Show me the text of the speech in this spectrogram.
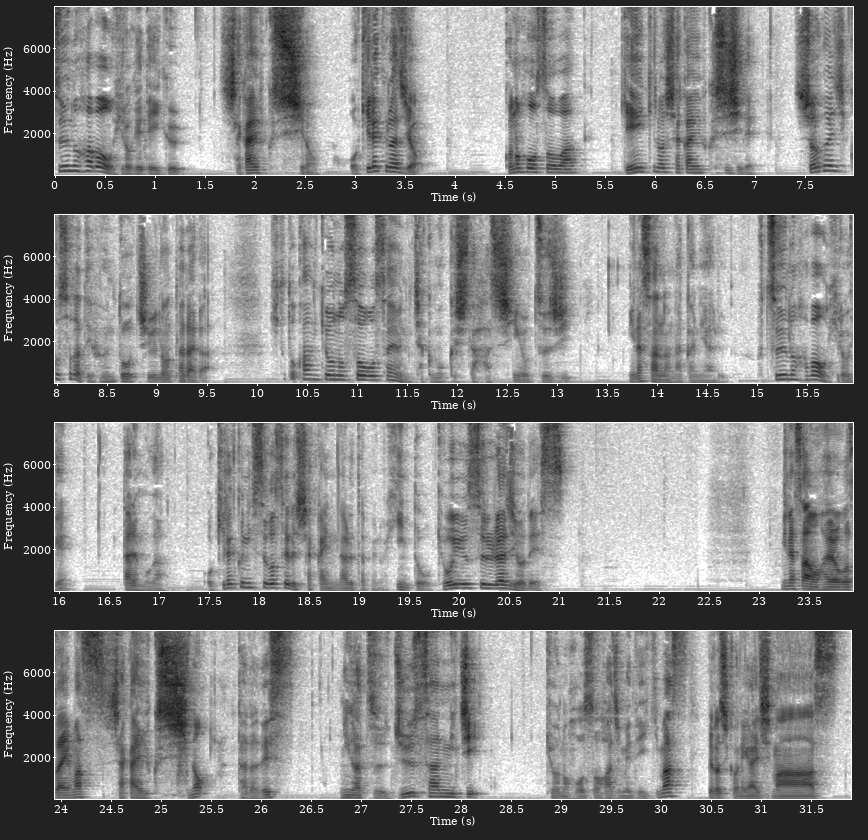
通の幅を広げていく社会福祉士のお気楽ラジオ。この放送は現役の社会福祉士で障害児子育て奮闘中のタダが人と環境の相互作用に着目した発信を通じ皆さんの中にある普通の幅を広げ誰もがお気楽に過ごせる社会になるためのヒントを共有するラジオです。皆さんおはようございます。社会福祉士のタダです。2月13日今日の放送を始めていきます。よろしくお願いします。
